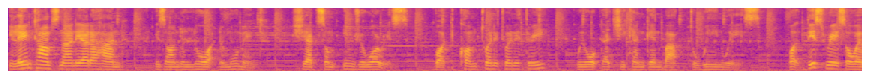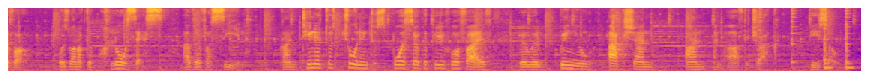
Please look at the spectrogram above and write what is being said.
Elaine Thompson on the other hand is on the low at the moment she had some injury worries. But come 2023, we hope that she can get back to winning ways. But this race, however, was one of the closest I've ever seen. Continue to tune into Sports Circle 345 where we'll bring you action on and off the track. Peace out.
